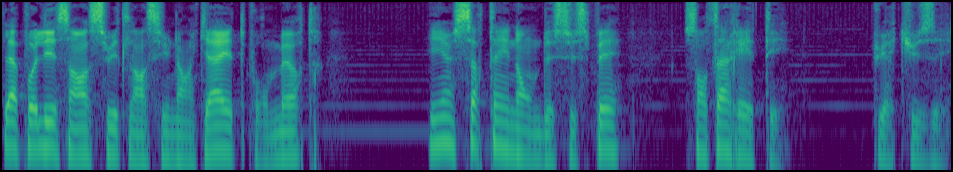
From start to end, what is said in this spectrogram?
La police a ensuite lancé une enquête pour meurtre et un certain nombre de suspects sont arrêtés puis accusés.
